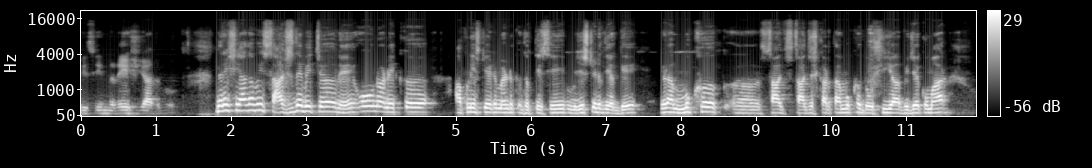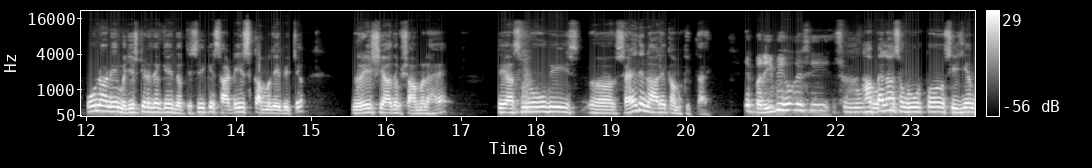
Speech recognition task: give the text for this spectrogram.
ਵੀ ਸੀ ਨਰੇਸ਼ ਯਾਦਵ। ਨਰੇਸ਼ ਯਾਦਵ ਇਸ ਸਾਜ਼ਿਸ਼ ਦੇ ਵਿੱਚ ਨੇ। ਉਹ ਉਹਨਾਂ ਨੇ ਇੱਕ ਆਪਣੀ ਸਟੇਟਮੈਂਟ ਦਿੱਤੀ ਸੀ ਮੈਜਿਸਟ੍ਰੇਟ ਦੇ ਅੱਗੇ। ਜਿਹੜਾ ਮੁੱਖ ਅਹ, ਸਾਜ਼ ਸਾਜ਼ਿਸ਼ਕਰਤਾ ਮੁੱਖ ਦੋਸ਼ੀ ਆ ਵਿਜੇ ਕੁਮਾਰ ਉਹਨਾਂ ਨੇ ਮੈਜਿਸਟ੍ਰੇਟ ਦੇ ਅੱਗੇ ਦਿੱਤੀ ਸੀ ਕਿ ਸਾਡੇ ਇਸ ਕੰਮ ਦੇ ਵਿੱਚ ਨਰੇਸ਼ ਯਾਦਵ ਸ਼ਾਮਲ ਹੈ ਤੇ ਅਸੀਂ ਉਹਦੀ ਅਹ, ਸਹਿ ਦੇ ਨਾਲ ਇਹ ਕੰਮ ਕੀਤਾ ਹੈ। ਇਹ ਬਰੀ ਵੀ ਹੋ ਗਏ ਸੀ ਸੰਗਰੂਰ ਹਾਂ? ਪਹਿਲਾਂ ਸੰਗਰੂਰ ਤੋਂ ਸੀਜੀਐਮ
